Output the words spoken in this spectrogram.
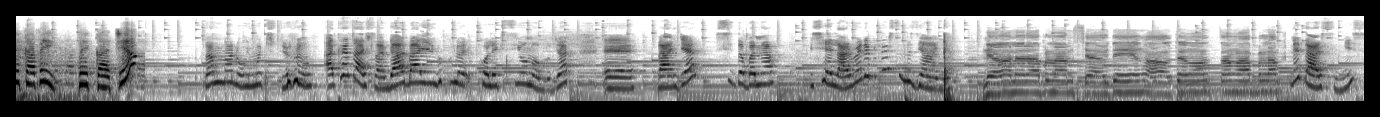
Pikachu, Pikachu. Ben bunlarla uyumak istiyorum. Arkadaşlar galiba yeni bir kole- koleksiyon olacak. Ee, bence siz de bana bir şeyler verebilirsiniz yani. Ne alır ablam sevdiğin altın olsun ablam Ne dersiniz?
